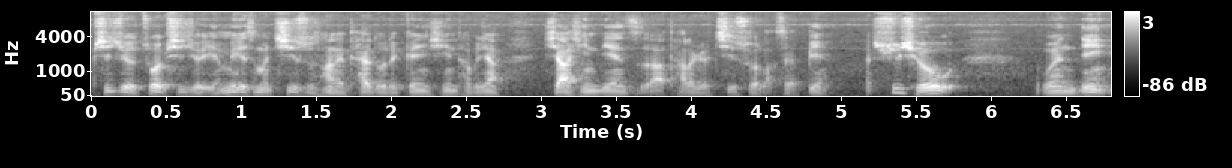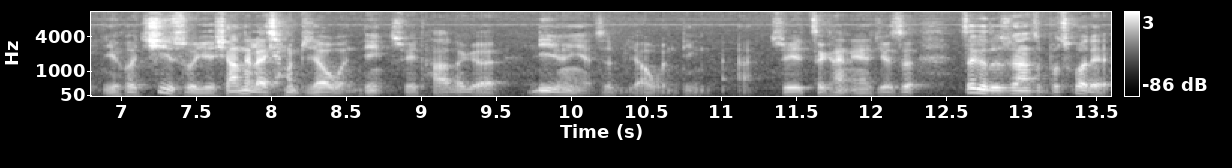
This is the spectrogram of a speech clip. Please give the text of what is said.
啤酒做啤酒也没有什么技术上的太多的更新，它不像夏新电子啊，它那个技术老在变，需求稳定，以后技术也相对来讲比较稳定，所以它那个利润也是比较稳定的啊，所以这肯定就是这个都算是不错的，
